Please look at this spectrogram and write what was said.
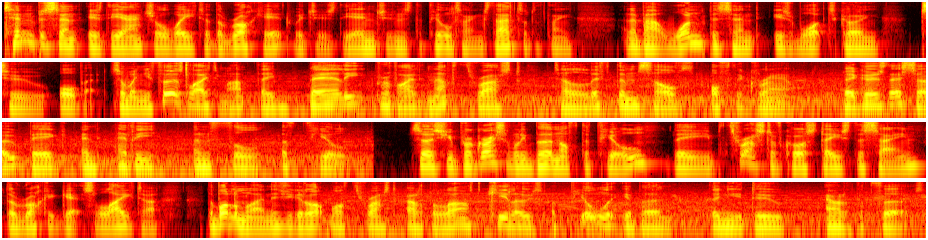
10% is the actual weight of the rocket, which is the engines, the fuel tanks, that sort of thing, and about 1% is what's going to orbit. So when you first light them up, they barely provide enough thrust to lift themselves off the ground because they're so big and heavy and full of fuel. So as you progressively burn off the fuel, the thrust of course stays the same, the rocket gets lighter. The bottom line is you get a lot more thrust out of the last kilos of fuel that you burn than you do out of the first.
